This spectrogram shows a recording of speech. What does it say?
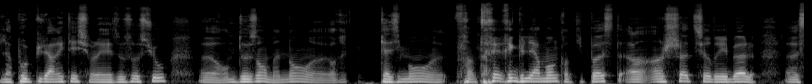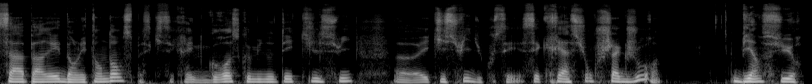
la popularité sur les réseaux sociaux. Euh, en deux ans maintenant, quasiment, très régulièrement, quand il poste un, shot sur Dribble, ça apparaît dans les tendances parce qu'il s'est créé une grosse communauté qui le suit et qui suit du coup ses créations chaque jour. Bien sûr,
